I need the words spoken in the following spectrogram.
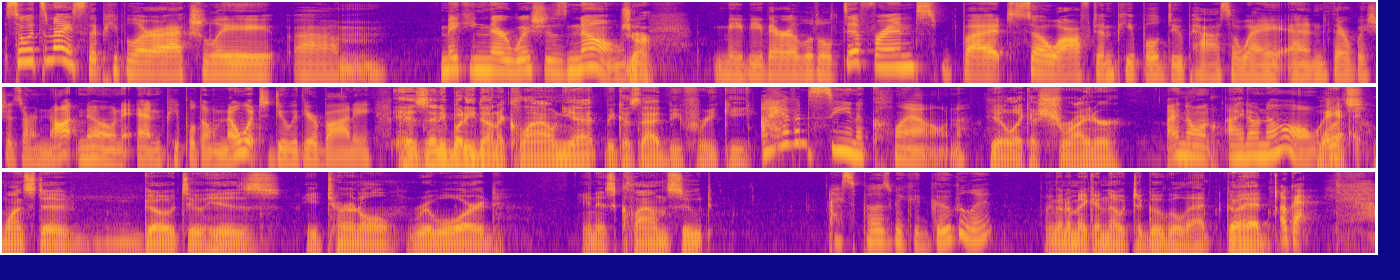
So it's nice that people are actually um, making their wishes known. Sure. Maybe they're a little different, but so often people do pass away and their wishes are not known, and people don't know what to do with your body. Has anybody done a clown yet? Because that'd be freaky. I haven't seen a clown. You know, like a Shriner I don't. I don't know. wants wants to go to his eternal reward in his clown suit. I suppose we could Google it. I'm going to make a note to Google that. Go ahead. Okay.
